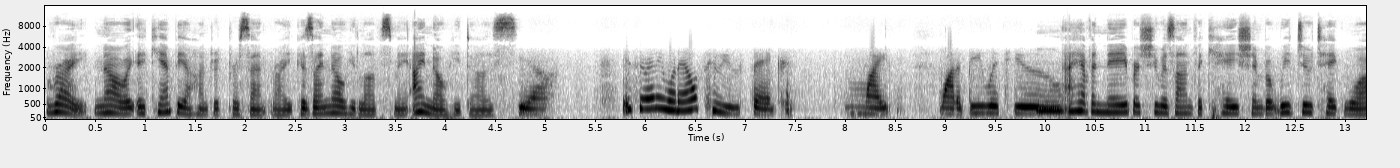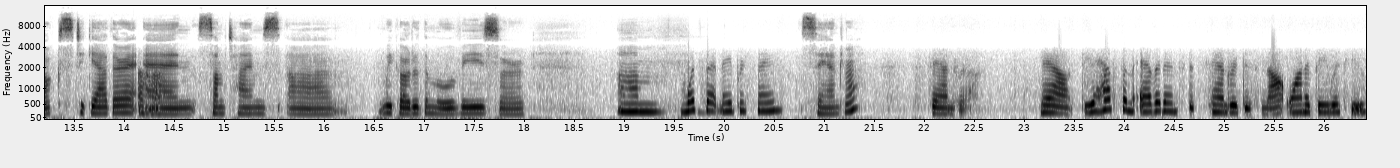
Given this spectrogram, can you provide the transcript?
Right? No, it, it can't be a hundred percent right because I know he loves me. I know he does. Yeah. Is there anyone else who you think might want to be with you? I have a neighbor. She was on vacation, but we do take walks together, Uh-huh. and sometimes uh, we go to the movies or um, What's that neighbor's name? Sandra. Sandra. Now, do you have some evidence that Sandra does not want to be with you?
